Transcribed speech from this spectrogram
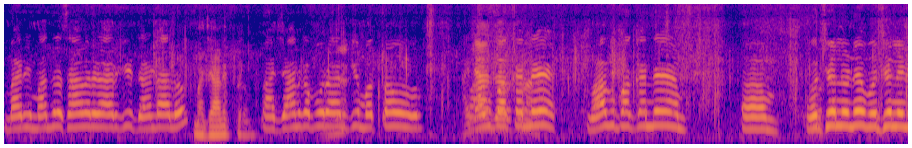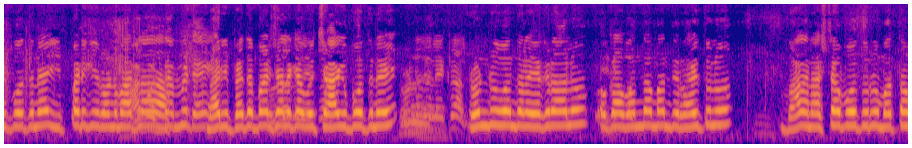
మరి మంత్ర సామర్ గారికి దండాలు. మా జానకిపురం. మా జానకపురానికి మొత్తం వాగు పక్కనే వాగు పక్కనే ఆ, వర్షాలు ఎండిపోతున్నాయి. ఇప్పటికీ రెండు మాటల మరి పెద్ద పరిసరాలకే వచ్చి ఆగిపోతున్నాయి. రెండు వందల ఎకరాలు ఒక వంద మంది రైతులు బాగా నష్టపోతున్నారు. మొత్తం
